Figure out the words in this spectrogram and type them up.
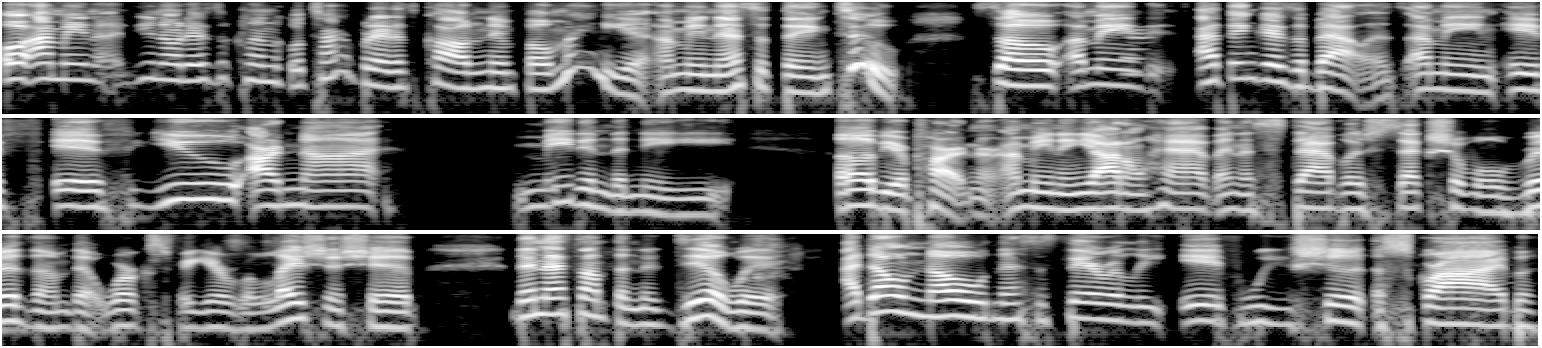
Or I mean, uh, you know, there's a clinical term for that. It's called nymphomania. I mean, that's a thing too. So I mean, I think there's a balance. I mean, if if you are not meeting the need of your partner. I mean, and y'all don't have an established sexual rhythm that works for your relationship, then that's something to deal with. I don't know necessarily if we should ascribe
